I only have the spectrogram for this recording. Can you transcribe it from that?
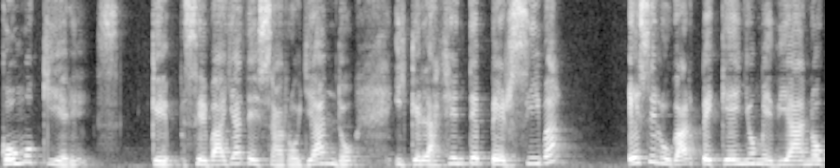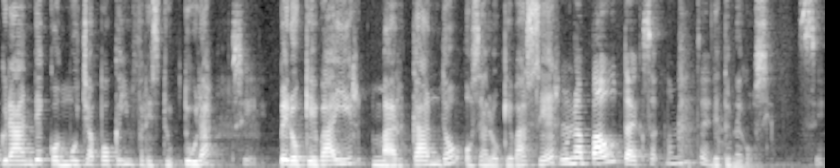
cómo quieres que se vaya desarrollando y que la gente perciba ese lugar pequeño, mediano, grande, con mucha poca infraestructura, Sí. pero que va a ir marcando, o sea, lo que va a ser Una pauta, exactamente. de tu negocio. Sí.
